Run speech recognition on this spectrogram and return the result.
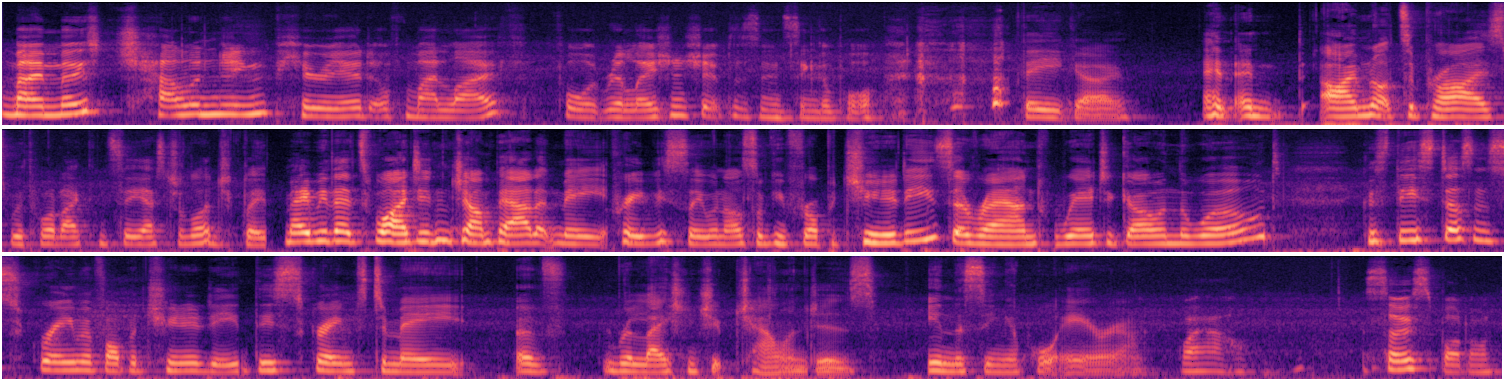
My most challenging period of my life for relationships is in Singapore. there you go. And, and I'm not surprised with what I can see astrologically. Maybe that's why it didn't jump out at me previously when I was looking for opportunities around where to go in the world. Because this doesn't scream of opportunity. This screams to me of relationship challenges in the Singapore area. Wow. So spot on.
